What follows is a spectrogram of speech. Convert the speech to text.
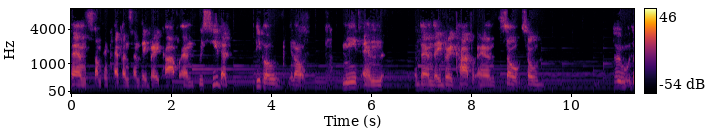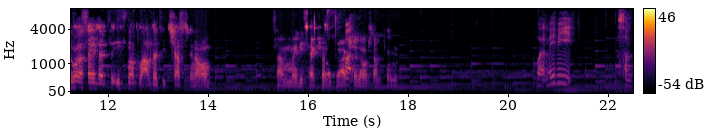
then something happens and they break up. And we see that people you know meet and then they break up. And so so do, do you want to say that it's not love that it's just you know some maybe sexual attraction well, or something? Well maybe some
